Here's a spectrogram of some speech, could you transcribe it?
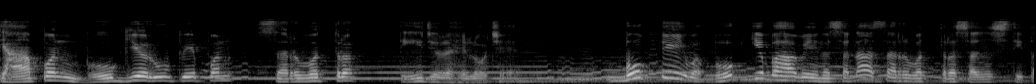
ત્યાં પણ ભોગ્ય રૂપે પણ સર્વત્ર તે જ રહેલો છે. ભોગતેવ ભોગ્ય ભાવેન સદા સર્વત્ર સંસ્થિત.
